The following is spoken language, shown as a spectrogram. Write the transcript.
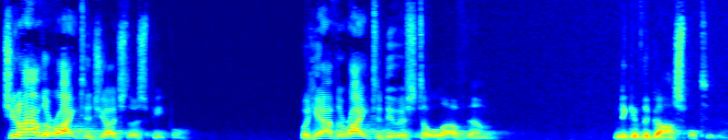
But you don't have the right to judge those people. What you have the right to do is to love them and to give the gospel to them.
